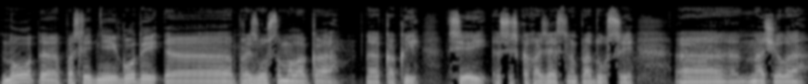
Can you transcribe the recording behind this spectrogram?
Но э, последние годы э, производство молока Э, как и всей сельскохозяйственной продукции, э, начала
